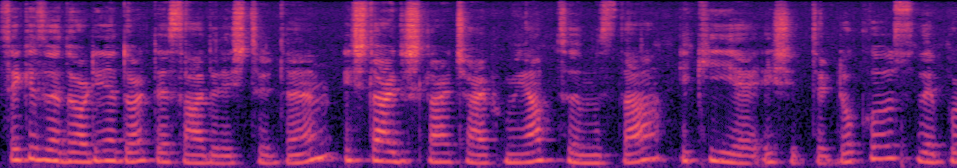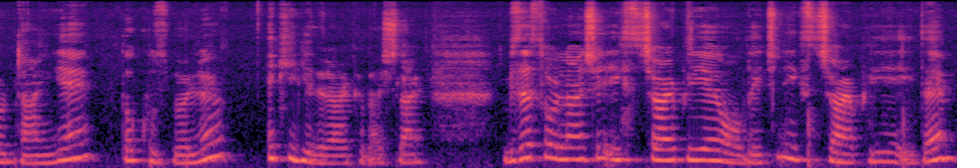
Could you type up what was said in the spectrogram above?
8 ve 4'ü yine 4 ile sadeleştirdim. İçler dışlar çarpımı yaptığımızda 2y eşittir 9 ve buradan y 9 bölü 2 gelir arkadaşlar. Bize sorulan şey x çarpı y olduğu için x çarpı y'yi de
